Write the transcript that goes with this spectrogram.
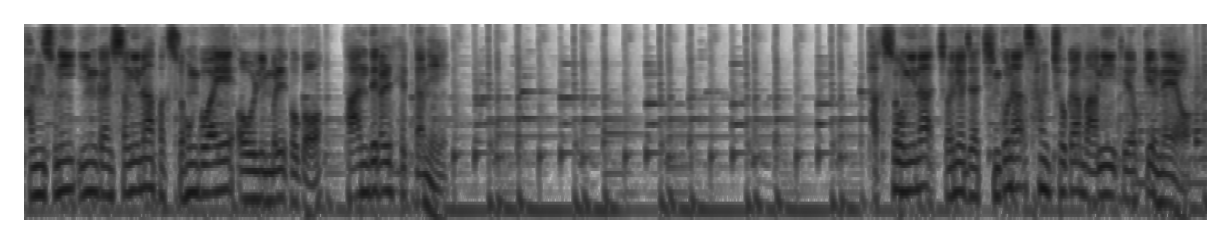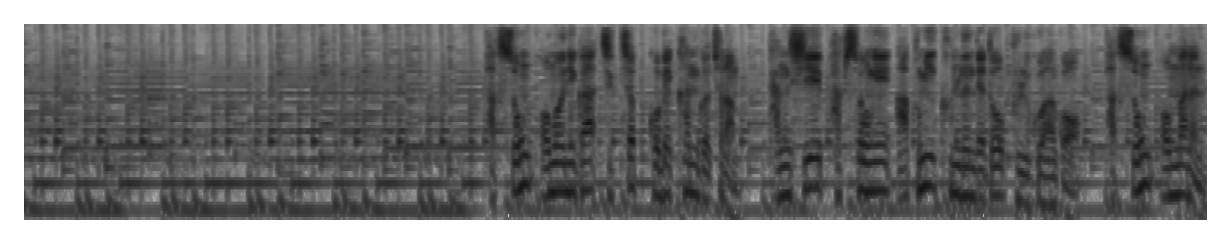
단순히 인간성이나 박수홍과의 어울림을 보고 반대를 했다니. 박수홍이나 전 여자친구나 상처가 많이 되었겠네요. 박수홍 어머니가 직접 고백한 것처럼 당시에 박수홍의 아픔이 컸는데도 불구하고 박수홍 엄마는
